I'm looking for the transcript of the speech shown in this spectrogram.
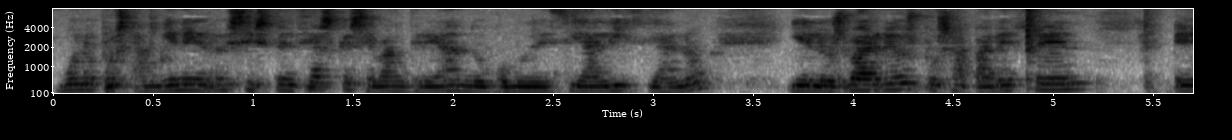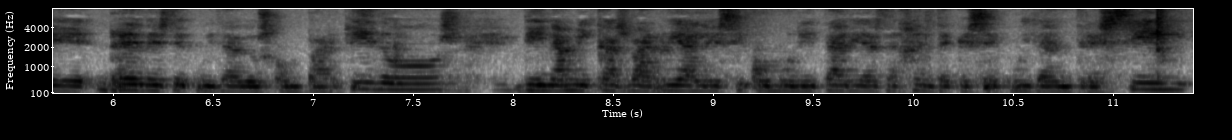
bueno, pues también hay resistencias que se van creando, como decía Alicia, ¿no? Y en los barrios pues aparecen eh, redes de cuidados compartidos, dinámicas barriales y comunitarias de gente que se cuida entre sí,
